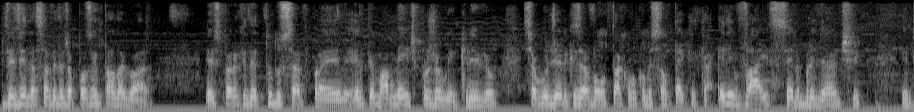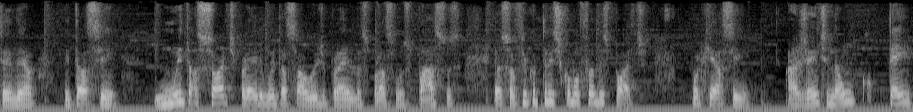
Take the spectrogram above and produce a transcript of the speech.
vivendo essa vida de aposentado agora. Eu espero que dê tudo certo para ele. Ele tem uma mente pro jogo incrível. Se algum dia ele quiser voltar como comissão técnica, ele vai ser brilhante entendeu? Então assim, muita sorte para ele, muita saúde para ele nos próximos passos. Eu só fico triste como fã do esporte, porque assim, a gente não tem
